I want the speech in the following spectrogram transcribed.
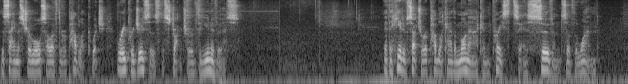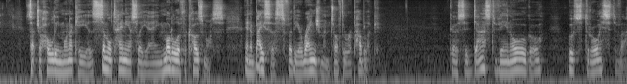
The same is true also of the Republic, which reproduces the structure of the universe. At the head of such a republic are the monarch and priests as servants of the One. Such a holy monarchy is simultaneously a model of the cosmos and a basis for the arrangement of the republic. Gosudastvenogo ustroistva.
